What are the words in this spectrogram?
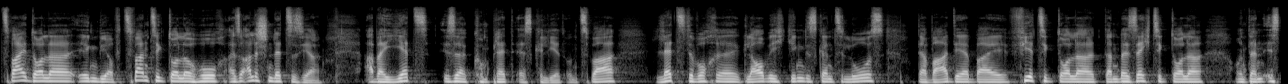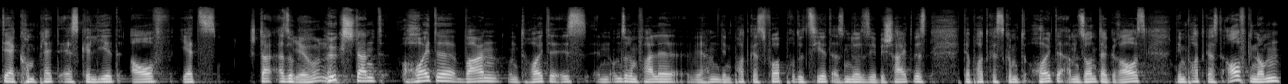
2 Dollar irgendwie auf 20 Dollar hoch. Also alles schon letztes Jahr. Aber jetzt ist er komplett eskaliert. Und zwar letzte Woche, glaube ich, ging das Ganze los. Da war der bei 40 Dollar, dann bei 60 Dollar und dann ist der komplett eskaliert auf jetzt Sta also Höchststand heute waren und heute ist in unserem Falle, wir haben den Podcast vorproduziert, also nur, dass ihr Bescheid wisst, der Podcast kommt heute am Sonntag raus, den Podcast aufgenommen,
